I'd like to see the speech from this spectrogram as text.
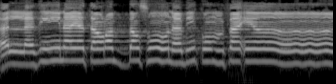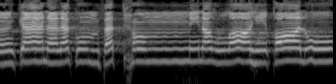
الذين يتربصون بكم فإن كان لكم فتح من الله قالوا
